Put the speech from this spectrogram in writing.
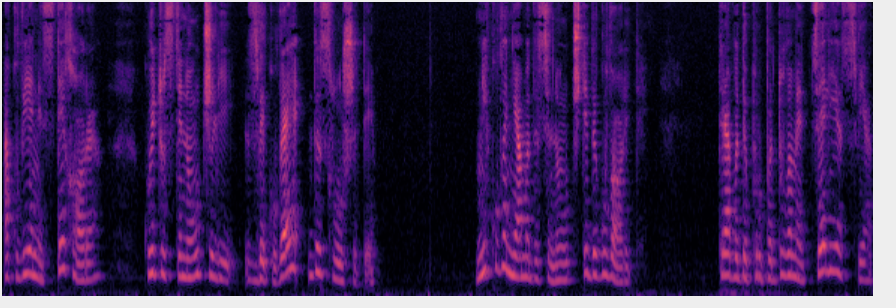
Ако вие не сте хора, които сте научили с векове да слушате, никога няма да се научите да говорите. Трябва да пропътуваме целия свят,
